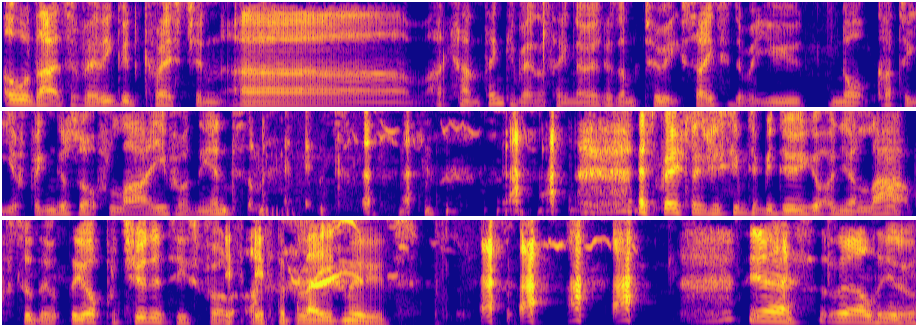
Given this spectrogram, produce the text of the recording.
oh, that's a very good question. Uh, I can't think of anything now because I'm too excited about you not cutting your fingers off live on the internet. Especially as you seem to be doing it on your lap, so the the opportunities for If, if the blade moves, yes, well, you know,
